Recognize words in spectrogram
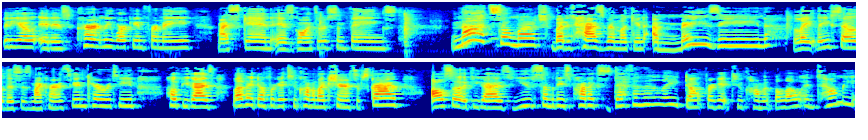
video. It is currently working for me. My skin is going through some things. Not so much, but it has been looking amazing lately. So this is my current skincare routine. Hope you guys love it. Don't forget to comment, like, share, and subscribe. Also, if you guys use some of these products, definitely don't forget to comment below and tell me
